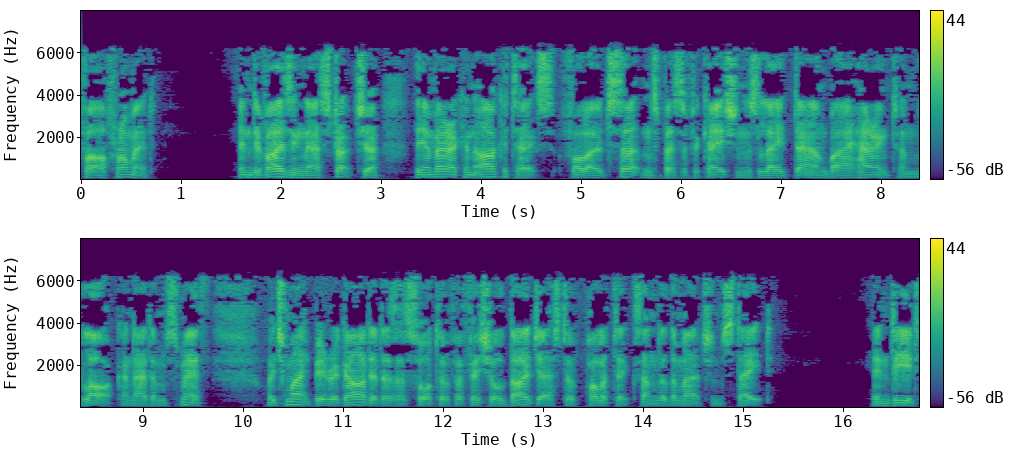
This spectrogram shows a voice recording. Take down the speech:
Far from it. In devising their structure, the American architects followed certain specifications laid down by Harrington, Locke, and Adam Smith, which might be regarded as a sort of official digest of politics under the merchant state. Indeed,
